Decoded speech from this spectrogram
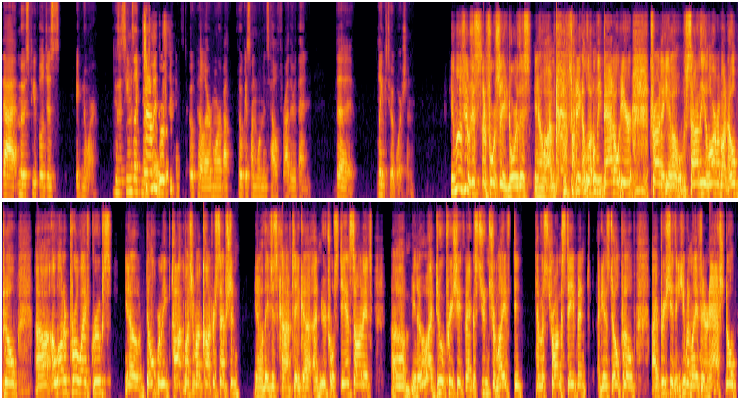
that most people just ignore? Because it seems like most Sadly, most OPIL are more about focus on women's health rather than the link to abortion. Yeah, most people just unfortunately ignore this. You know, I'm kind of fighting a lonely battle here, trying to, you know, sound the alarm about Opill. Uh, a lot of pro life groups, you know, don't really talk much about contraception. You know, they just kind of take a, a neutral stance on it. Um, you know, I do appreciate the fact that Students for Life did have a strong statement against Opill. I appreciate that Human Life International,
